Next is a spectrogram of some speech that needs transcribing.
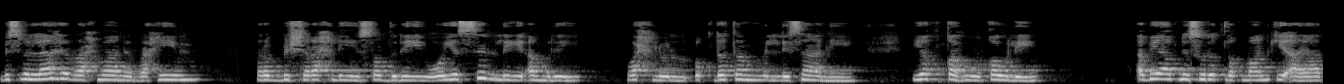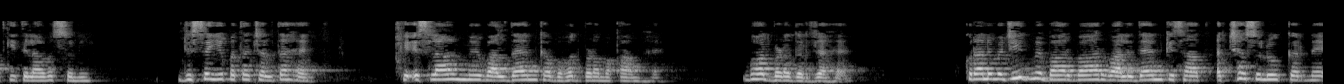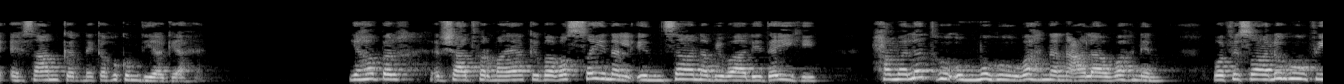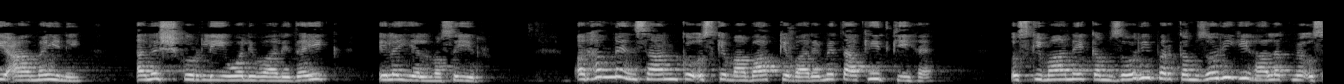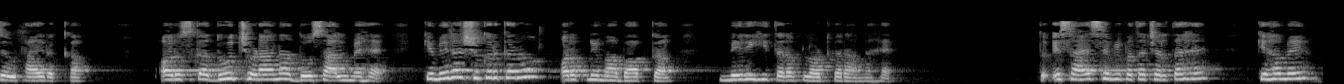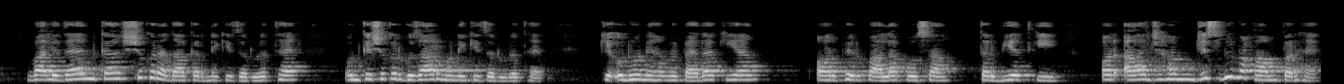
بسم الله الرحمن الرحيم. رب اشرح لي صدري ويسر لي امري واحلل عقدة من لساني يفقهوا قولي. ابھی آپ نے سورت لقمان کی آیات کی تلاوت سنی، جس سے یہ پتہ چلتا ہے کہ اسلام میں والدین کا بہت بڑا مقام ہے، بہت بڑا درجہ ہے۔ قرآن مجید میں بار بار والدین کے ساتھ اچھا سلوک کرنے، احسان کرنے کا حکم دیا گیا ہے۔ یہاں پر ارشاد فرمایا کہ وسین السان ابی والدئی حملت امہ وہن اعلی وہن و فسال فی انشکر لی ولی والدیک الی المصیر۔ اور ہم نے انسان کو اس کے ماں باپ کے بارے میں تاکید کی ہے۔ اس کی ماں نے کمزوری پر کمزوری کی حالت میں اسے اٹھائے رکھا۔ اور اس کا دودھ چھڑانا دو سال میں ہے کہ میرا شکر کرو اور اپنے ماں باپ کا میری ہی طرف لوٹ کر آنا ہے۔ تو اس آیت سے بھی پتا چلتا ہے کہ ہمیں والدین کا شکر ادا کرنے کی ضرورت ہے۔ ان کے شکر گزار ہونے کی ضرورت ہے کہ انہوں نے ہمیں پیدا کیا اور پھر پالا پوسا، تربیت کی، اور آج ہم جس بھی مقام پر ہیں،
